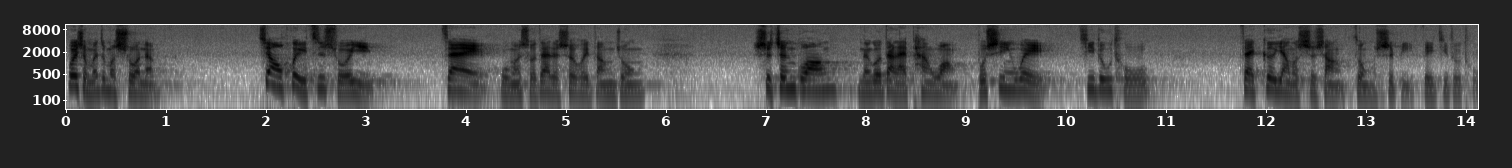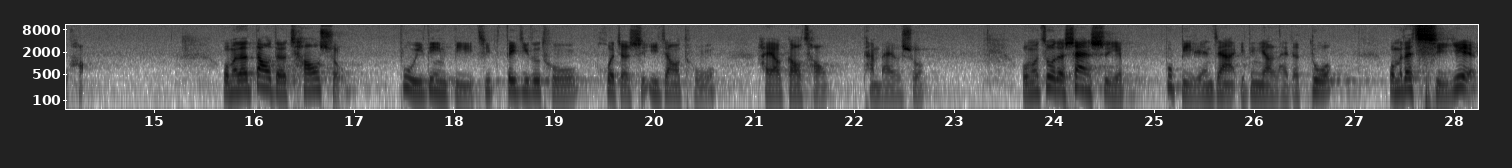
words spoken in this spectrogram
为什么这么说呢？教会之所以在我们所在的社会当中是真光，能够带来盼望，不是因为基督徒在各样的事上总是比非基督徒好。我们的道德操守不一定比基非基督徒或者是异教徒还要高超。坦白的说，我们做的善事也不比人家一定要来的多。我们的企业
